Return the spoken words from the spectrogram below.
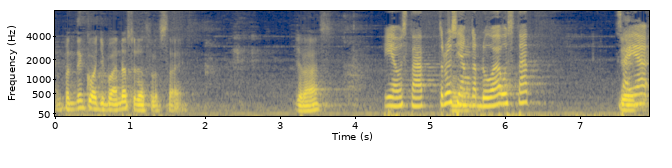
yang penting kewajiban anda sudah selesai jelas iya Ustadz terus oh. yang kedua Ustadz saya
